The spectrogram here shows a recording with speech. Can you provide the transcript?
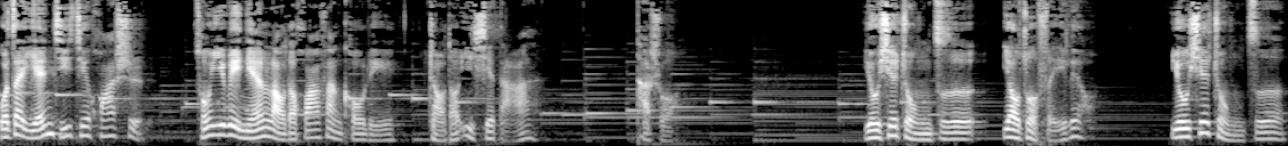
我在延吉街花市，从一位年老的花贩口里找到一些答案。他说：“有些种子要做肥料，有些种子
